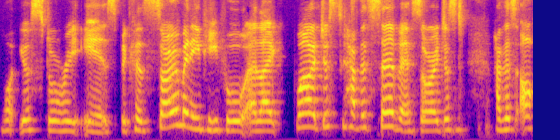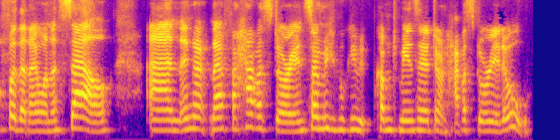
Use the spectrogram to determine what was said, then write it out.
what your story is? Because so many people are like, well, I just have this service or I just have this offer that I want to sell. And I don't know if I have a story. And so many people come to me and say, I don't have a story at all.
